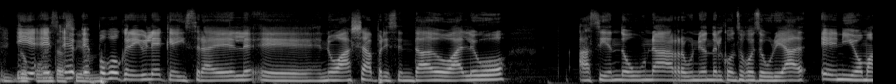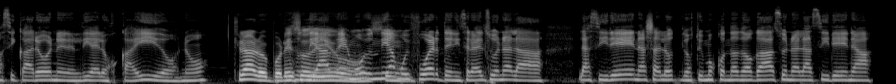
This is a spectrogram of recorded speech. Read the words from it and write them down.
Y es, documentación. es- es poco creíble que Israel eh, no haya presentado algo haciendo una reunión del Consejo de Seguridad en Yom HaZikaron en el Día de los Caídos, ¿no? Claro, por Es eso un día, digo. es muy- un día sí. muy fuerte. En Israel suena la, la sirena, ya lo, lo estuvimos contando acá, suena la sirena,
